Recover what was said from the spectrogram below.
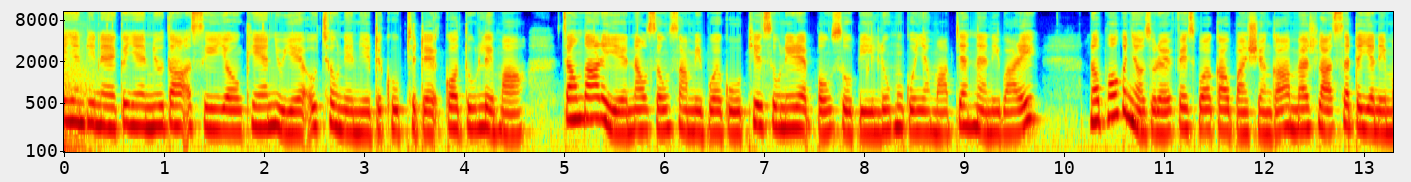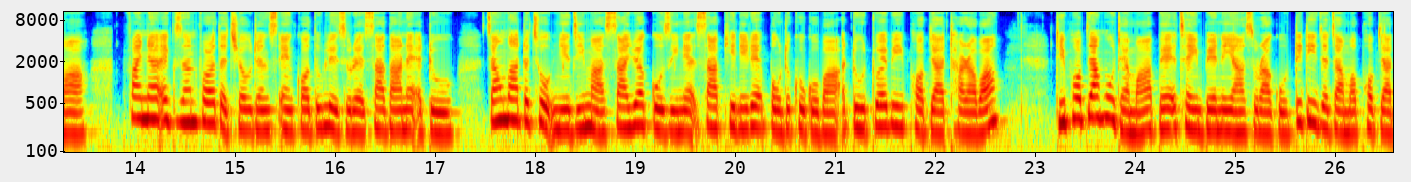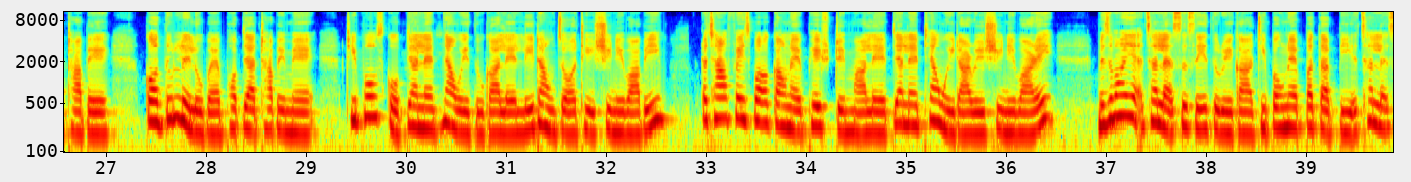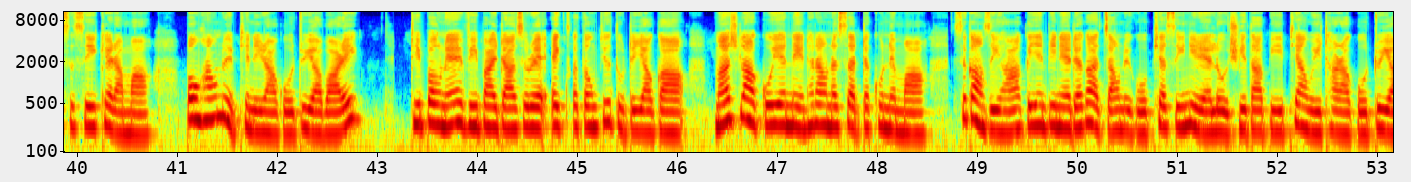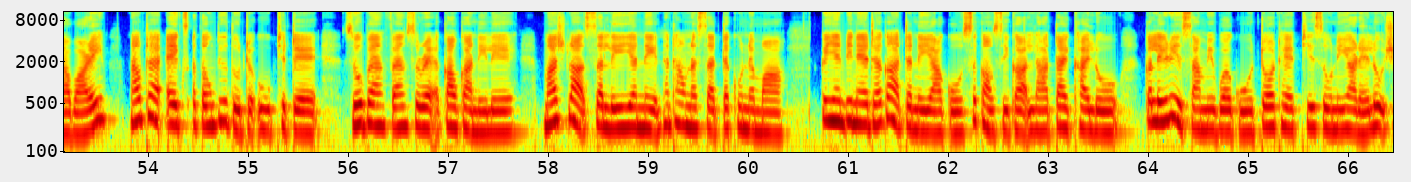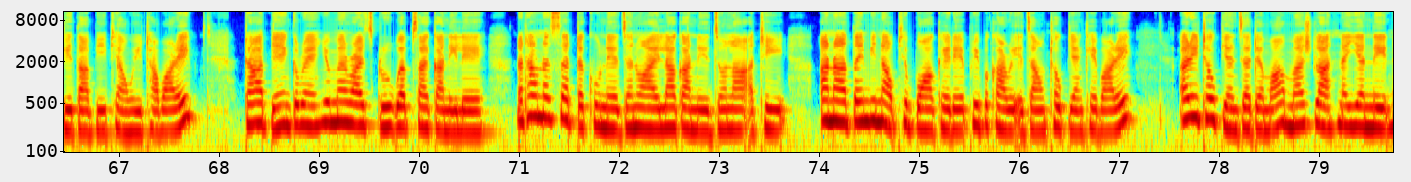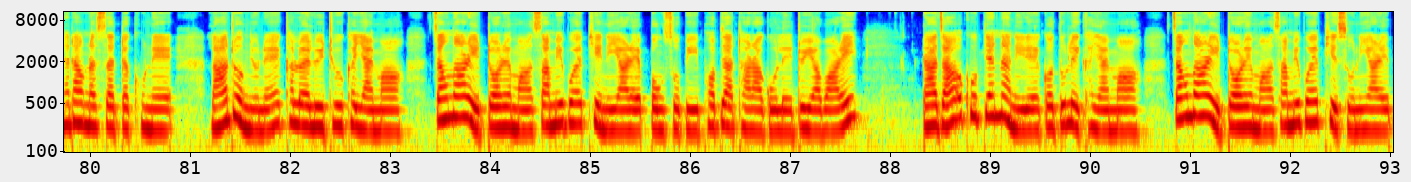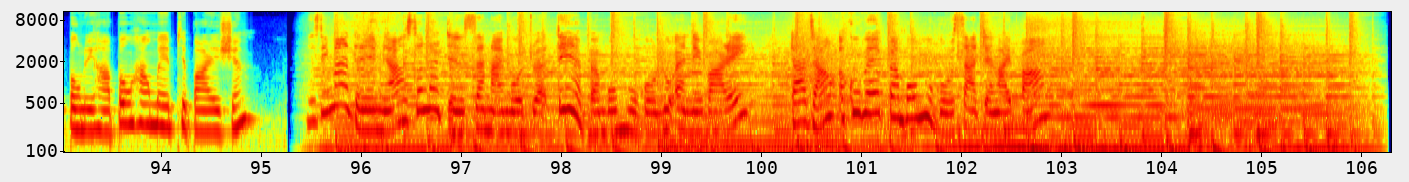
ကရင်ပြည်နယ်ကရင်မျိုးသားအစည်းအရုံး KNU ရဲ့အုပ်ချုပ်နယ်မြေတစ်ခုဖြစ်တဲ့ကော်တူးလင်မှာကျောင်းသားတွေရဲ့နောက်ဆုံးစာမေးပွဲကိုဖြည့်ဆို့နေတဲ့ပုံဆိုပြီးလူမှုကွန်ရက်မှာပြန့်နှံ့နေပါတယ်။နော်ဖောကညော်ဆိုတဲ့ Facebook အကောင့်ပိုင်ရှင်က March လ17ရက်နေ့မှာ Final Exam for the Children's in ကော်တူးလီဆိုတဲ့စာသားနဲ့အတူကျောင်းသားတချို့မြေကြီးမှာစာရွက်ကိုစီနဲ့စာဖြည့်နေတဲ့ပုံတစ်ခုကိုပါအတူတွဲပြီးဖော်ပြထားတာပါ။ ဒီဖော်ပြမှုထဲမှာဘယ်အချိန်ဘယ်နေရာဆိုတာကိုတိတိကျကျမဖော်ပြထားပဲကော်တူးလေလိုပဲဖော်ပြထားပေမဲ့ဒီ post ကိုပြန်လည်မျှဝေသူကလည်း4000ကျော်အထိရှိနေပါပြီ။တခြား Facebook အကောင့်နဲ့ page တွေမှာလည်းပြန်လည်ဖြန့်ဝေတာတွေရှိနေပါတယ်။မစ္စမရဲ့အချက်လက်စစ်ဆေးသူတွေကဒီပုံနဲ့ပတ်သက်ပြီးအချက်လက်စစ်ဆေးခဲ့တာမှာပုံဟောင်းတွေဖြစ်နေတာကိုတွေ့ရပါတယ်။ ဒီပုံနဲ့ VBiter ဆိုတဲ့ X အသုံးပြုသူတစ်ယောက်က March လ9ရက်နေ့2021ခုနှစ်မှာစစ်ကောင်စီဟာကရင်ပြည်နယ်တက်ကကျောင်းတွေကိုဖျက်ဆီးနေတယ်လို့ရေးသားပြီးဖြန့်ဝေထားတာကိုတွေ့ရပါတယ်။နောက်ထပ် X အသုံးပြုသူတဦးဖြစ်တဲ့ Zoban Fan ဆိုတဲ့အကောင့်ကနေလေ March လ14ရက်နေ့2021ခုနှစ်မှာကရင်ပြည်နယ်တက်ကတနေရာကိုစစ်ကောင်စီကလာတိုက်ခိုက်လို့ကလေးတွေစာမေးပွဲကိုတောထဲပြေဆိုနေရတယ်လို့ရေးသားပြီးဖြန့်ဝေထားပါတယ်။ ဒါအပြင် Green Human Rights Group website ကနေလည်း2021ခုနှစ်ဇန်နဝါရီလကနေဇွန်လအထိအာဏာသိမ်းပြီးနောက်ဖြစ်ပွားခဲ့တဲ့ပြည်ပခါတွေအကြောင်းထုတ်ပြန်ခဲ့ပါတယ်။အဲ့ဒီထုတ်ပြန်ချက်ထဲမှာ March လ2ရက်နေ့2021ခုနှစ်လားတုံမြို့နယ်ခလွယ်လွီထူးခရိုင်မှာចောင်းသားတွေတောထဲမှာစာမေးပွဲဖြေနေရတဲ့ပုံဆိုပြီးဖော်ပြထားတာကိုလည်းတွေ့ရပါတယ်။ဒါကြောင့်အခုပြန့်နှံ့နေတဲ့ကော်တူးလေခရိုင်မှာចောင်းသားတွေတောထဲမှာစာမေးပွဲဖြေဆိုနေရတဲ့ပုံတွေဟာပုံဟောင်းပဲဖြစ်ပါတယ်ရှင်။ မြစီမသတင်းများဆက်လက်တင်ဆက်နိုင်မှုအတွက်တင့်ရဲ့ပံ့ပိုးမှုကိုလိုအပ်နေပါတယ်။ဒါကြောင့်အခုပဲပံ့ပိုးမှုကိုစတင်လိုက်ပါ။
